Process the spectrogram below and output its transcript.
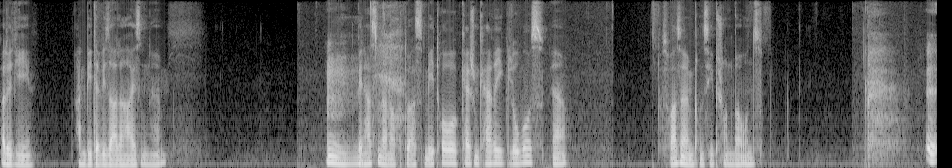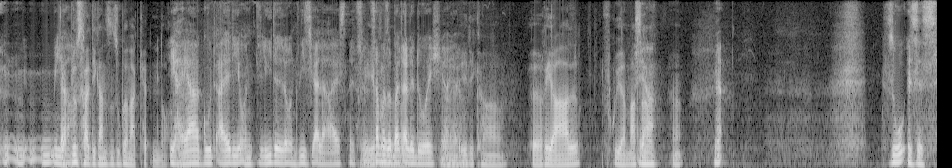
Also die Anbieter, wie sie alle heißen. Ja. Mhm. Wen hast du da noch? Du hast Metro, Cash and Carry, Globus, ja. Das war es ja im Prinzip schon bei uns. Äh, ja. ja. plus halt die ganzen Supermarktketten noch. Ja, ja, ja, gut, Aldi und Lidl und wie sie alle heißen. Jetzt, Rewe, jetzt haben wir so bald alle durch. Ja, ja. Edeka, äh, Real, früher Massa. Ja. ja. So ist es.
